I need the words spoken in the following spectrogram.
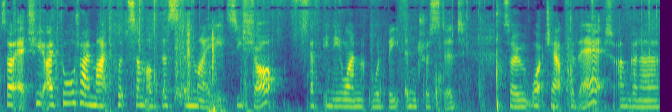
So actually, I thought I might put some of this in my Etsy shop if anyone would be interested. So watch out for that. I'm going to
